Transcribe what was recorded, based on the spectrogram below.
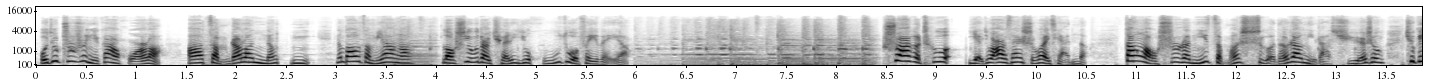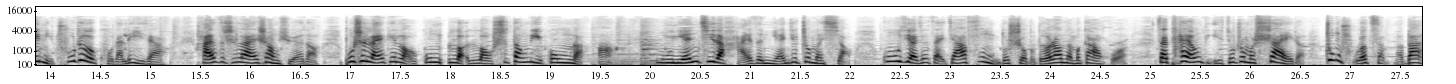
我就支持你干活了啊？怎么着了？你能你能把我怎么样啊？老师有点权利就胡作非为啊？刷个车也就二三十块钱的，当老师的你怎么舍得让你的学生去给你出这个苦的力气？孩子是来上学的，不是来给老公老老师当立功的啊！五年级的孩子年纪这么小，估计啊就在家，父母都舍不得让他们干活，在太阳底下就这么晒着，中暑了怎么办？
